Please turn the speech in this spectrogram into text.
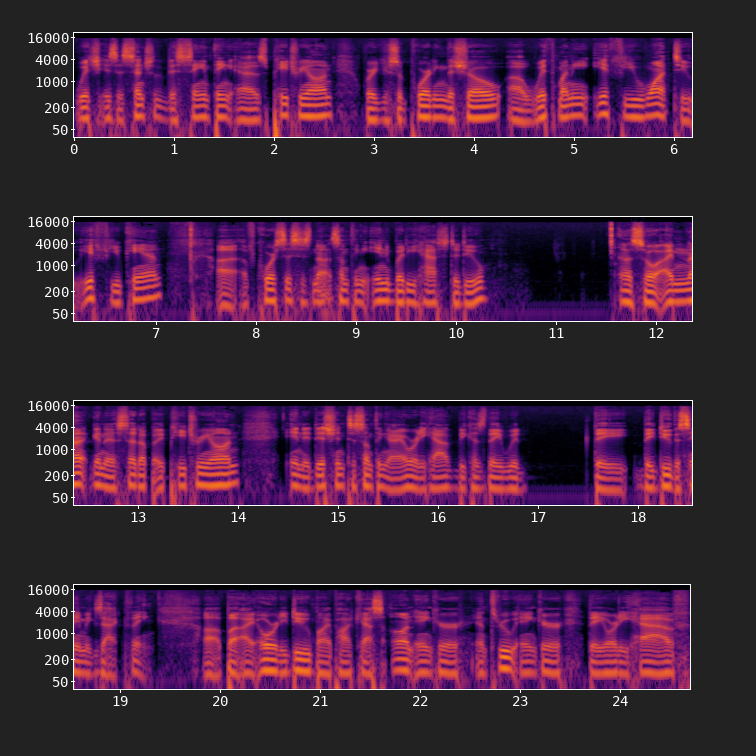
which is essentially the same thing as Patreon, where you're supporting the show uh, with money if you want to, if you can. Uh, of course, this is not something anybody has to do. Uh, so I'm not going to set up a Patreon in addition to something I already have because they would they they do the same exact thing. Uh, but I already do my podcast on Anchor, and through Anchor, they already have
